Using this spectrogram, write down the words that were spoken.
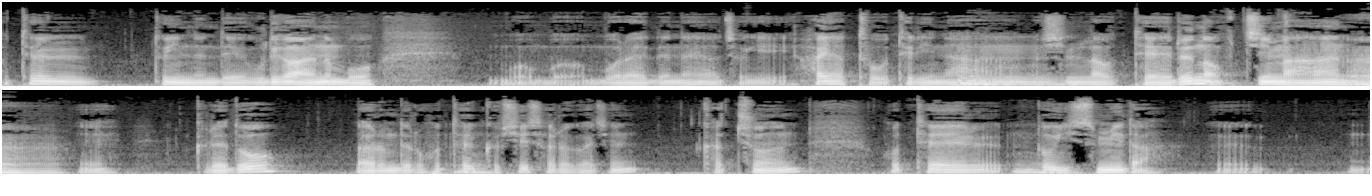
호텔도 있는데 우리가 아는 뭐 뭐, 뭐, 뭐라 해야 되나요? 저기, 하얏트 호텔이나, 음. 뭐 신라 호텔은 없지만, 어. 예, 그래도, 나름대로 호텔급 시설을 가진, 갖춘 호텔도 음. 있습니다. 그, 뭐,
